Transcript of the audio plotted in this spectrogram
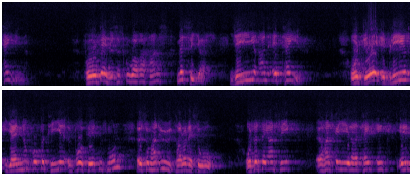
tegn. På denne som skulle være hans Messias, gir han et tegn. Og det blir gjennom profetens munn eh, som han uttaler disse ord. Og så sier han slik eh, Han skal gi dere et tegn. En, en,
